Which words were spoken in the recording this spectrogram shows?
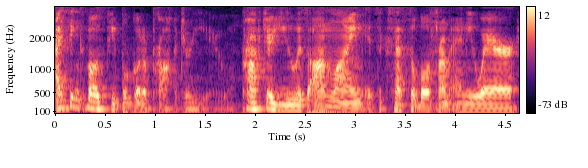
I think most people go to ProctorU. ProctorU is online, it's accessible from anywhere,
